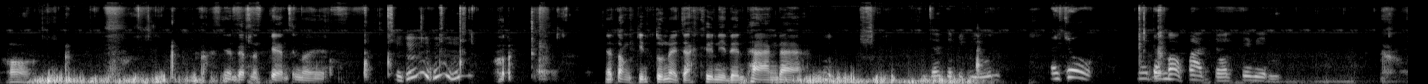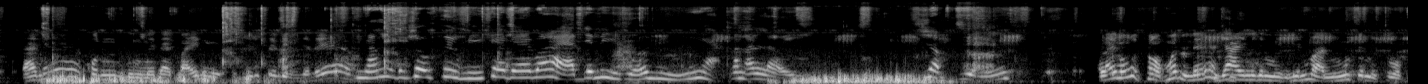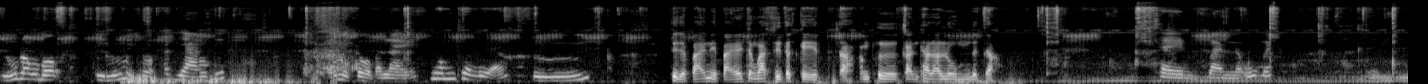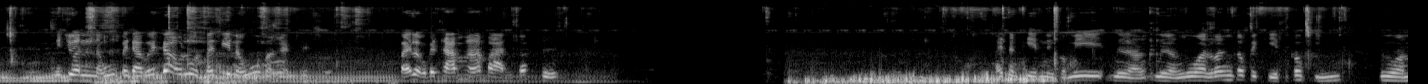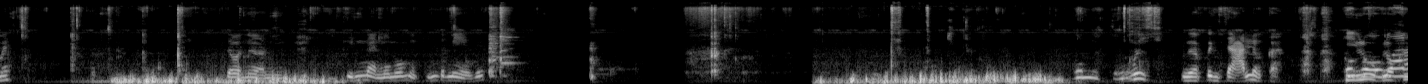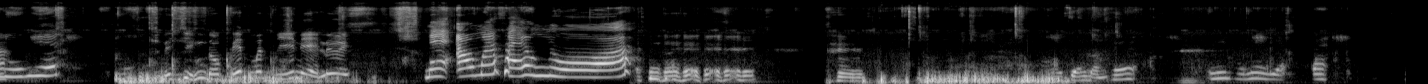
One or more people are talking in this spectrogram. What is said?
พ่อเรียนแบบนัดแกมสักหน่อยแล้วต้องกินตุ้นหน่อยจ้ะคืนนี้เดินทางได้เดี๋ยวจะไปหิวไอ้โชคไม่ต้ต้อองงบอกป้าจอดเซเว่น ได้แล้วคนบึงไม่ได้ไปนี่ถึงเซเว่นจะแล้วน้ำให้ไอ้โชคซื้อมีแค่แบบว่าเจลลี่หัวหมีเนี่ยมันอร่อยชอบเสียงอะไรหนูชอบหมดเลยยายมันจะไม่เห็นว่าหนูจะไม่ชอบหนูลองบอกสิหนูไม่ชอบสักอย่างสิหนูไม่ชอบอะไรนมถั่วเหลืองอืมที่จะไปนี่ไปจังหวัดศรีสะเกษจ้ะอำเภอกันทรารมจ้ะใช่บ้านนะอู้ไหม ไปชวนนะอู้ไปดาวไปเอาโหลดไปที่นะอู้มางั้นไปเราก็ไปถามหาบ้านก็คือไปทางเทียนหนึ่งก็มีเนื้อเนื้องัวแล้วก็ไปกินก็กินงัวไหมจอเนื้อนี่กินแน่นนะโน้มไม่กินต่เมียด้วยยังไม่กินอุ้ยเหลือเป็นจานแล้วกะกี่ลูกแล้วว่าคะหนูเพชร ไม่จริงโดนเพชรมัดหวีแน่เลย แม่เอามาใส่ของหนูไอ้เสียงดังแท้อันนี้พ่อแม่อยากไป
